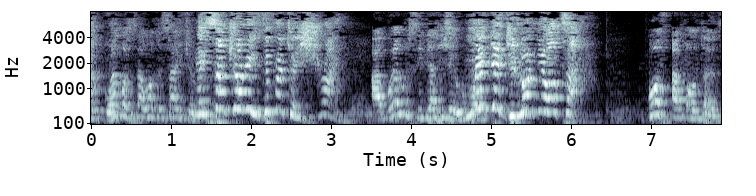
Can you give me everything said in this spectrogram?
àgọ́ When was that want a a sanctuary? sanctuary is different to a shrine Àgọ́ ẹ̀rù sí bí a ti ṣe ìrúbọ. méjèèjì ló ní altar Both have altars.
